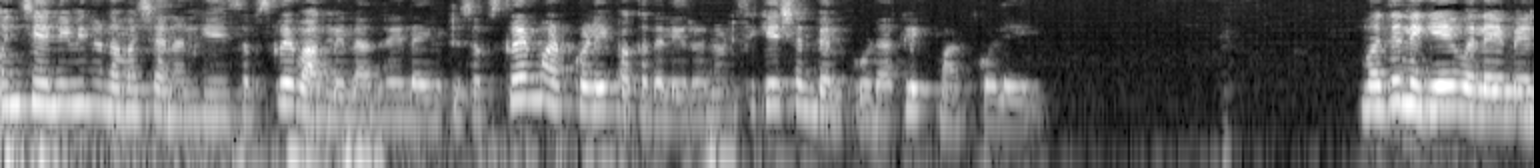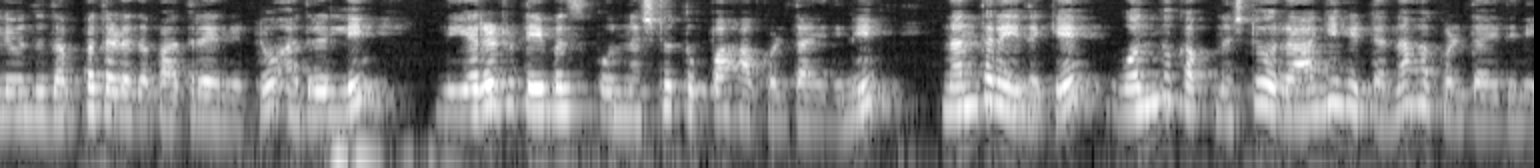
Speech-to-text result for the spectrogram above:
ಮುಂಚೆ ನೀವಿನ್ನು ನಮ್ಮ ಚಾನಲ್ಗೆ ಸಬ್ಸ್ಕ್ರೈಬ್ ಆಗಲಿಲ್ಲ ಅಂದರೆ ದಯವಿಟ್ಟು ಸಬ್ಸ್ಕ್ರೈಬ್ ಮಾಡ್ಕೊಳ್ಳಿ, ಪಕ್ಕದಲ್ಲಿರೋ ನೋಟಿಫಿಕೇಶನ್ ಬೆಲ್ ಕೂಡ ಕ್ಲಿಕ್ ಮಾಡ್ಕೊಳ್ಳಿ. ಮೊದಲಿಗೆ ಒಲೆಯ ಮೇಲೆ ಒಂದು ದಪ್ಪ ತಳದ ಪಾತ್ರೆಯನ್ನಿಟ್ಟು ಅದರಲ್ಲಿ ಎರಡು ಟೇಬಲ್ ಸ್ಪೂನ್ನಷ್ಟು ತುಪ್ಪ ಹಾಕೊಳ್ತಾ ಇದ್ದೀನಿ. ನಂತರ ಇದಕ್ಕೆ ಒಂದು ಕಪ್ನಷ್ಟು ರಾಗಿ ಹಿಟ್ಟನ್ನು ಹಾಕೊಳ್ತಾ ಇದ್ದೀನಿ.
